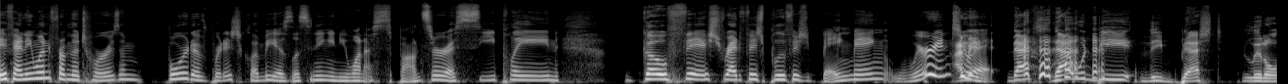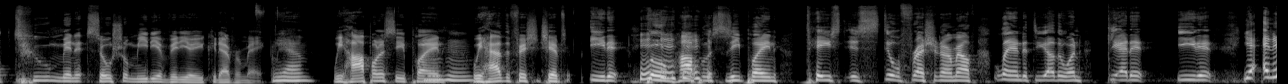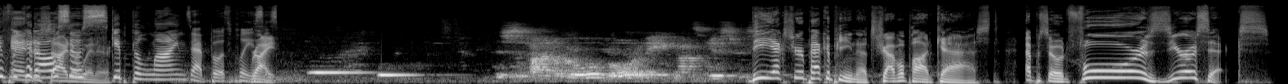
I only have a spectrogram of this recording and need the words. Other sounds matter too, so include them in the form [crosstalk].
If anyone from the tourism board of British Columbia is listening and you want to sponsor a seaplane, go fish, redfish, bluefish, bang bang, we're into I mean, it. that's [laughs] that would be the best little two minute social media video you could ever make. Yeah. We hop on a seaplane, Mm-hmm. we have the fish and chips, eat it, boom, hop on the [laughs] seaplane, taste is still fresh in our mouth, land at the other one, get it, eat it. Yeah, and if we And could also skip the lines at both places. Right. This is the final passengers. The Extra Pack of Peanuts Travel Podcast, episode 406.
